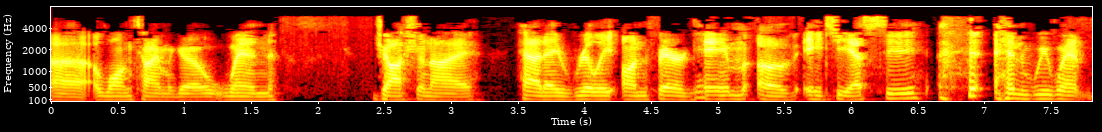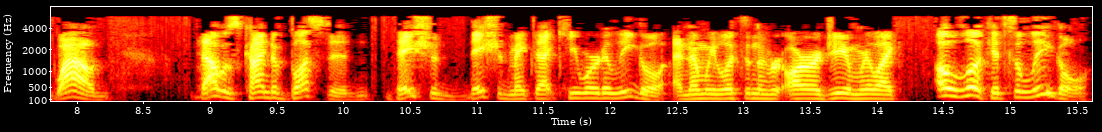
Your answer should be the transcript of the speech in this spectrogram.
uh, a long time ago when Josh and I had a really unfair game of ATST, and we went, "Wow, that was kind of busted. They should they should make that keyword illegal." And then we looked in the RRG and we are like, "Oh, look, it's illegal."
